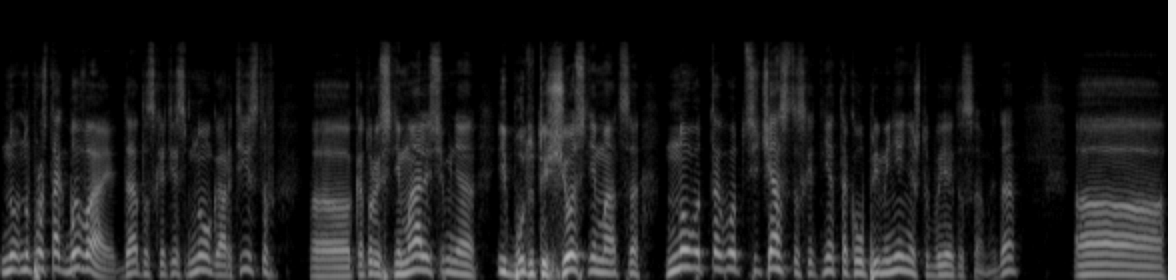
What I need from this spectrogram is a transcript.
ну, ну просто так бывает, да, так сказать, есть много артистов, э, которые снимались у меня и будут еще сниматься, но вот так вот сейчас, так сказать, нет такого применения, чтобы я это самое, да. А,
